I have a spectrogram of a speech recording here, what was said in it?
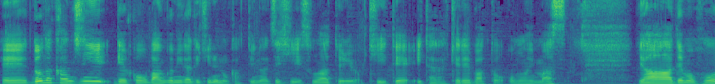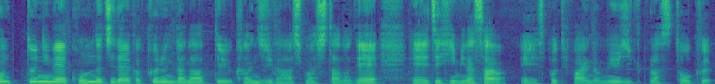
えー、どんな感じでこう番組ができるのかっていうのはぜひそのあたりを聞いていただければと思います。いやーでも本当にねこんな時代が来るんだなっていう感じがしましたので、えー、ぜひ皆さん、えー、Spotify の Music Plus トーク、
